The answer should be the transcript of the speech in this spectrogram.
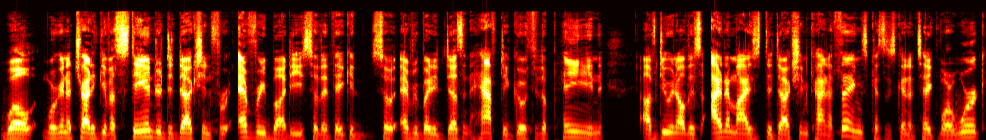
well, we're going to try to give a standard deduction for everybody so that they could, so everybody doesn't have to go through the pain of doing all this itemized deduction kind of things because it's going to take more work.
